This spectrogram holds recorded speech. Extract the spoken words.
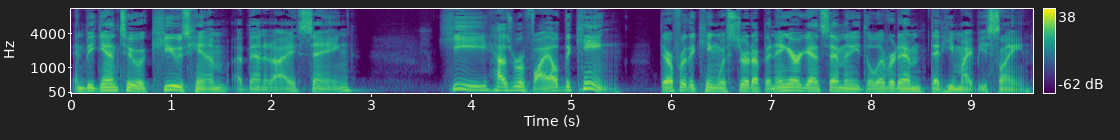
and began to accuse him, Abinadi, saying, He has reviled the king. Therefore the king was stirred up in anger against him, and he delivered him that he might be slain.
